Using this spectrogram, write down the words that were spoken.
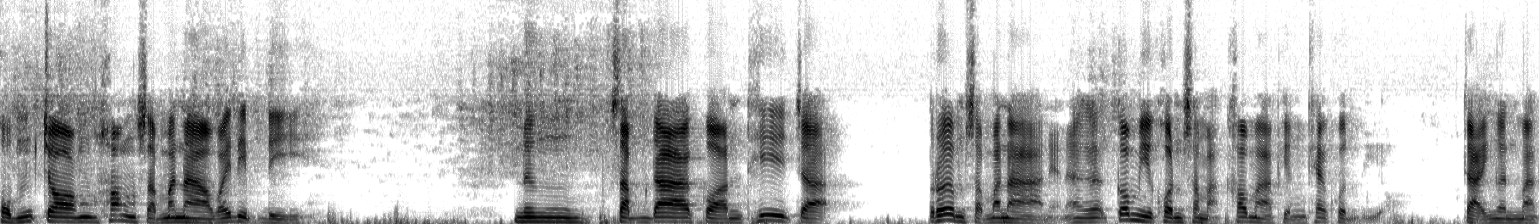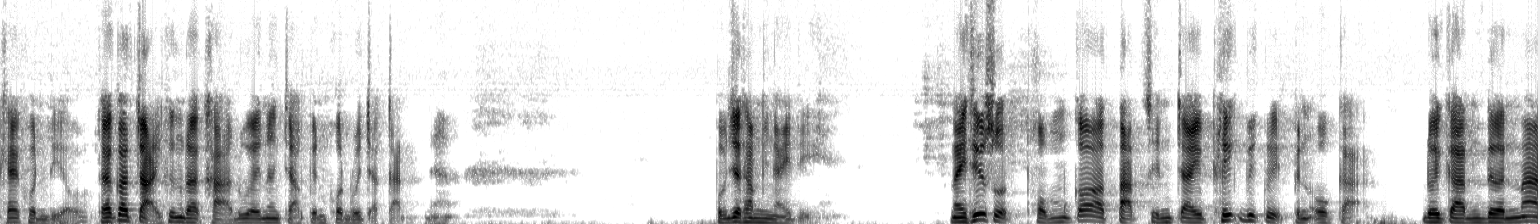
ผมจองห้องสัมมนาไว้ดิบดีหนึ่งสัปดาห์ก่อนที่จะเริ่มสัมมนาเนี่ยนะก็มีคนสมัครเข้ามาเพียงแค่คนเดียว จ่ายเงินมาแค่คนเดียว แล้วก็จ่ายครึ่งราคาด้วยเนื่องจากเป็นคนรู้จักกันนะฮะผมจะทำยังไงดี ในที่สุดผมก็ตัดสินใจพลิกวิกฤตเป็นโอกาส โดยการเดินหน้า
